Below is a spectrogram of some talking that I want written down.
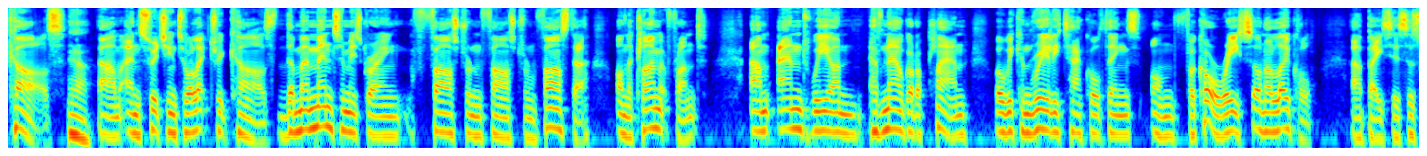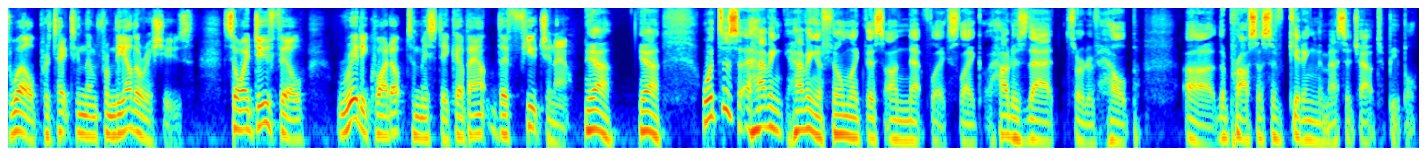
cars yeah. um, and switching to electric cars. The momentum is growing faster and faster and faster on the climate front. Um, and we are, have now got a plan where we can really tackle things on for coral reefs on a local uh, basis as well, protecting them from the other issues. So I do feel really quite optimistic about the future now. Yeah. Yeah. What does having having a film like this on Netflix like how does that sort of help uh, the process of getting the message out to people?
